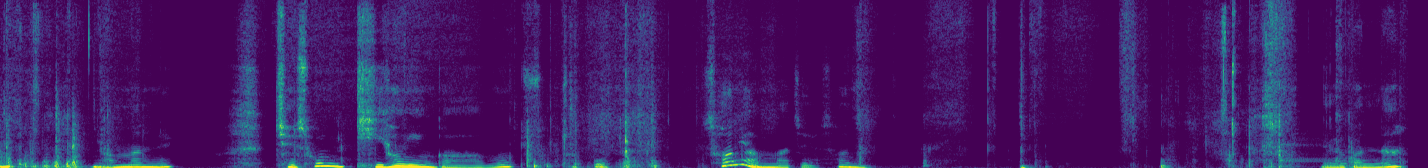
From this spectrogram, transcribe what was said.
음? 안 맞네. 제 손 기형인가 뭐 이렇게 손 자꾸 선이 안 맞아요. 선이 늙었나?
